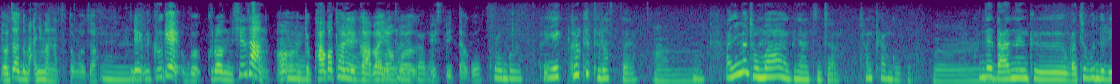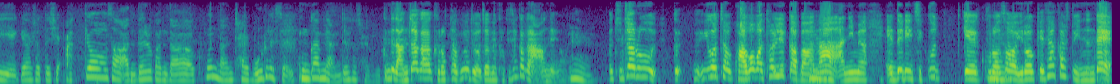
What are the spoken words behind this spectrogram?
여자도 많이 만났었던 거죠. 음. 근데 그게 뭐 그런 신상, 어, 음. 이렇게 과거 네, 털릴까봐 과거 이런 털릴까봐. 거일 수도 있다고. 그런 걸 그- 예, 그렇게 들었어요. 음. 아니면 정말 그냥 진짜 창피한 거고. 음. 근데 나는 그 마초분들이 얘기하셨듯이 아껴서 안 데려간다. 그건 난 잘 모르겠어요. 공감이 안 돼서 잘 모르겠어요. 근데 남자가 그렇다고 해도 여자는 그렇게 생각을 안 해요. 응. 진짜로 그, 이것저것 과거가 털릴까봐나 음. 아니면 애들이 짓궂게 굴어서 이렇게 생각할 수도 있는데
